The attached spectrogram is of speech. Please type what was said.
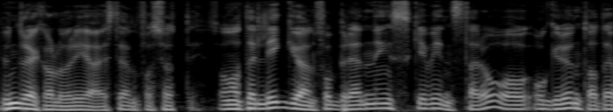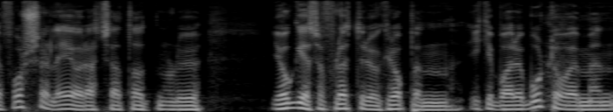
100 kalorier istedenfor 70. Sånn at det ligger jo en forbrenningsgevinst her òg. Og, grunnen til at det er forskjell, er jo rett og slett at når du jogger, så flytter du kroppen ikke bare bortover, men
